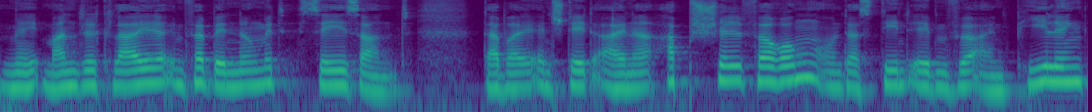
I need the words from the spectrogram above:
Mandelkleie in Verbindung mit Seesand. Dabei entsteht eine Abschilferung und das dient eben für ein Peeling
